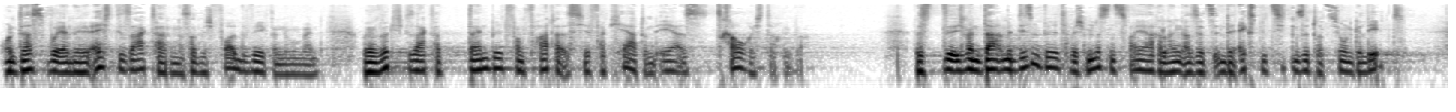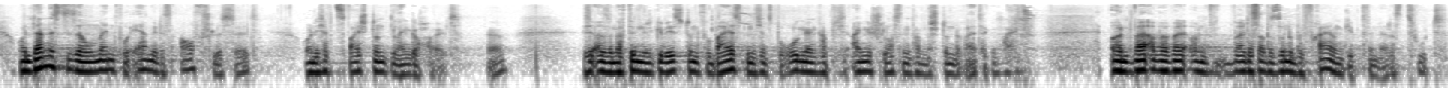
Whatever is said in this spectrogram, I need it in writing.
Und das, wo er mir echt gesagt hat, und das hat mich voll bewegt in dem Moment, wo er wirklich gesagt hat, dein Bild vom Vater ist hier verkehrt und er ist traurig darüber. Das, ich meine, da, mit diesem Bild habe ich mindestens zwei Jahre lang, also jetzt in der expliziten Situation gelebt. Und dann ist dieser Moment, wo er mir das aufschlüsselt und ich habe zwei Stunden lang geheult. Ja. Ich, also nachdem die Gebetsstunde vorbei ist, bin ich ins Büro gegangen, habe mich eingeschlossen und habe eine Stunde weiter geweint. Und weil, aber, weil, und weil das aber so eine Befreiung gibt, wenn er das tut.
